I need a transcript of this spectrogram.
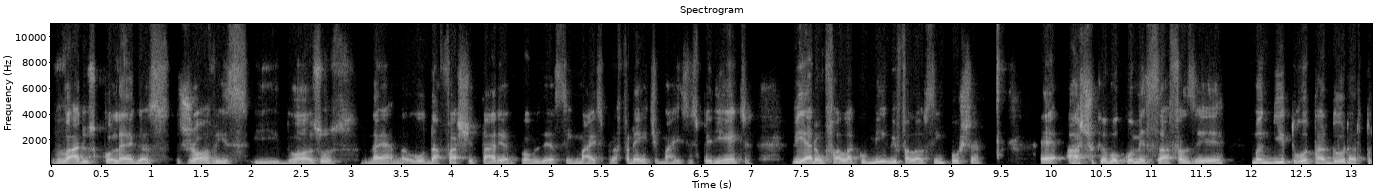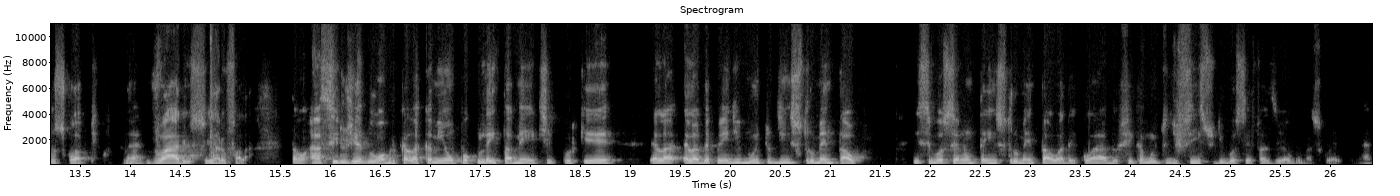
vários colegas jovens e idosos, né, ou da faixa etária, vamos dizer assim, mais para frente, mais experientes, vieram falar comigo e falaram assim: Poxa, é, acho que eu vou começar a fazer manguito rotador artroscópico. Né? Vários vieram falar. Então, a cirurgia do ombro ela caminhou um pouco lentamente, porque ela, ela depende muito de instrumental. E se você não tem instrumental adequado, fica muito difícil de você fazer algumas coisas. Né?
